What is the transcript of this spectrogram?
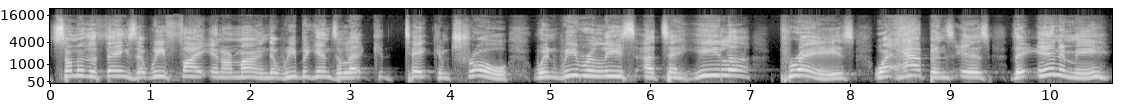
some of the things that we fight in our mind that we begin to let take control when we release a Tehillah praise, what happens is the enemy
